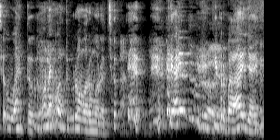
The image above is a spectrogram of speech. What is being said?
Cuk, waduh, kok nang wong turu moro-moro, Cuk. Ya, iki berbahaya iki.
